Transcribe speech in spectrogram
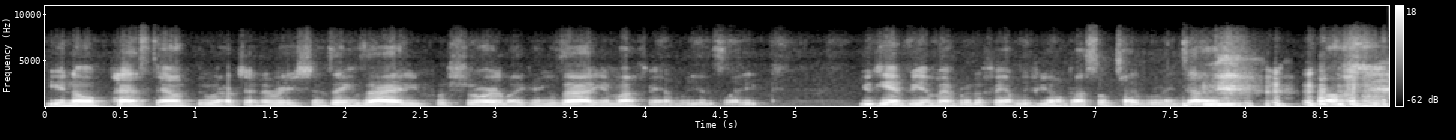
you know passed down throughout generations anxiety for sure like anxiety in my family is like you can't be a member of the family if you don't got some type of anxiety Um,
